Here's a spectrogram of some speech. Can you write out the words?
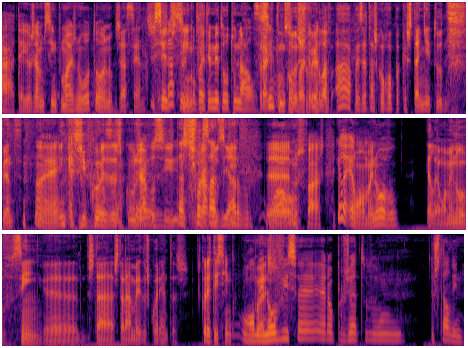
Ah, até eu já me sinto mais no outono. Já sentes? Sentes-te completamente outonal. Será que começou a chover lá? Ah, pois é, estás com roupa castanha e tudo, de repente. Não é? As coisas que o. É, estás disfarçado de árvore. Uh, nos faz. Ele é um homem novo. Ele é um homem novo, sim. Uh, está, estará a meio dos 40. 45. Um homem pois. novo, isso é, era o projeto do, do Stalin.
